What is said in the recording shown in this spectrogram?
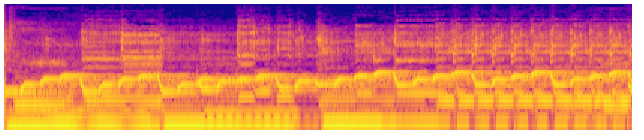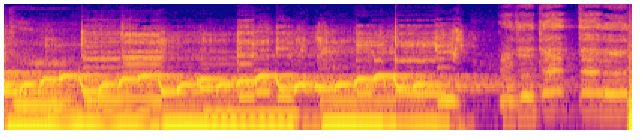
da da da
